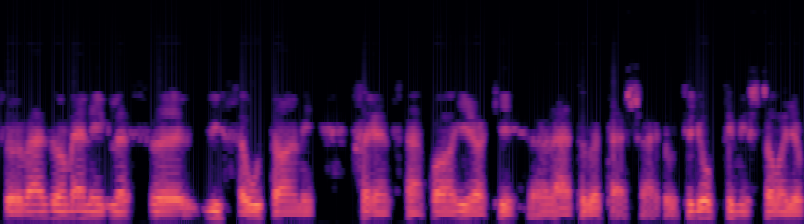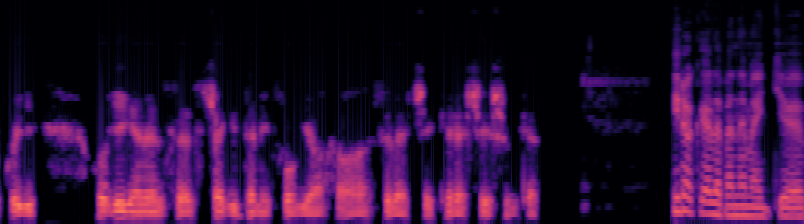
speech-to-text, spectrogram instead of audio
fölvázolom, elég lesz visszautalni Ferenc pápa iraki látogatására. Úgyhogy optimista vagyok, hogy, hogy igen, ez, ez segíteni fogja a szövetségkeresésünket. Irak eleve nem egy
